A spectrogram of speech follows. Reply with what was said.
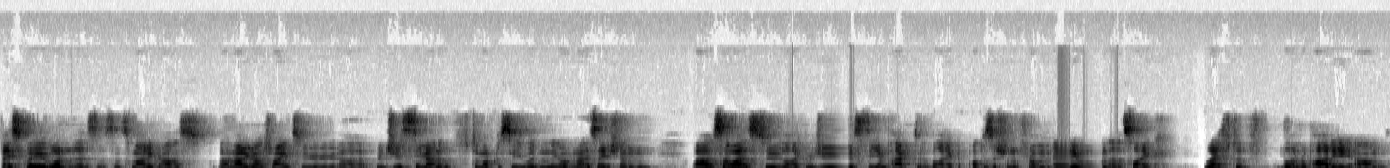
Basically, what it is is it's Mardi Gras, uh, Mardi Gras trying to uh, reduce the amount of democracy within the organization, uh, so as to like reduce the impact of like opposition from anyone that's like left of the Liberal Party. Um,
